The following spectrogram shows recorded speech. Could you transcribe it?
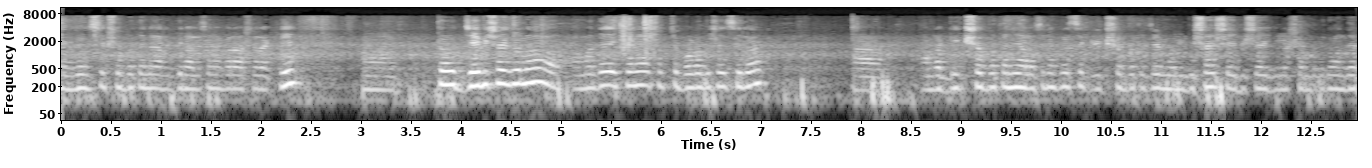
হেলেনিস্টিক সভ্যতা নিয়ে আরেকদিন আলোচনা করা আশা রাখি। তো যে বিষয়গুলো আমাদের এখানে সবচেয়ে বড় বিষয় ছিল আমরা গ্রিক সভ্যতা নিয়ে আলোচনা করেছি, গ্রিক সভ্যতা যে মূল বিষয়, সেই বিষয়গুলো সম্পর্কে আমাদের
